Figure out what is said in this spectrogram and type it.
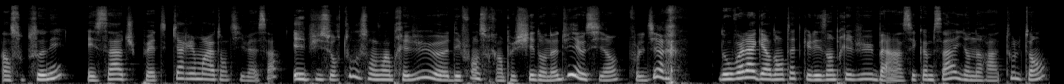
insoupçonnées, et ça, tu peux être carrément attentive à ça. Et puis surtout, sans imprévu, euh, des fois on se ferait un peu chier dans notre vie aussi, hein, faut le dire. Donc voilà, garde en tête que les imprévus, ben, c'est comme ça, il y en aura tout le temps,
